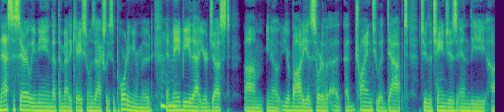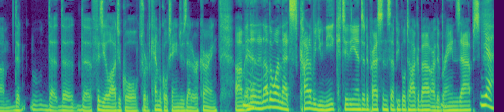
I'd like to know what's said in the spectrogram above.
necessarily mean that the medication was actually supporting your mood. It Mhm. may be that you're just um, you know your body is sort of uh uh trying to adapt to the changes in the um, the the the the physiological sort of chemical changes that are occurring. Um, And then another one that's kind of unique to the antidepressants that people talk about are the brain zaps. Yeah.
